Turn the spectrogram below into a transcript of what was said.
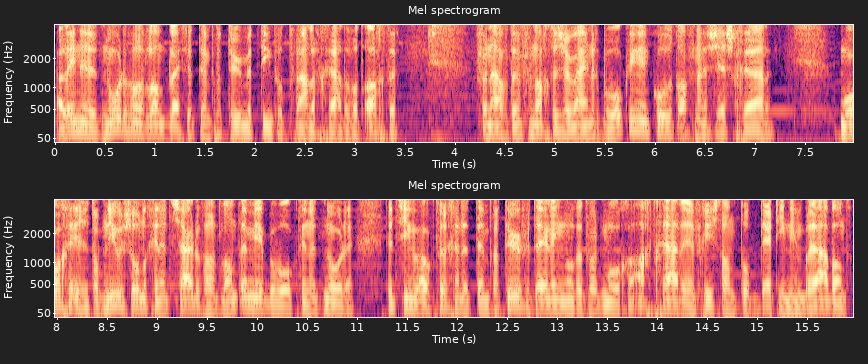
Alleen in het noorden van het land blijft de temperatuur met 10 tot 12 graden wat achter. Vanavond en vannacht is er weinig bewolking en koelt het af naar 6 graden. Morgen is het opnieuw zonnig in het zuiden van het land en meer bewolkt in het noorden. Dit zien we ook terug aan de temperatuurverdeling, want het wordt morgen 8 graden in Friesland tot 13 in Brabant.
